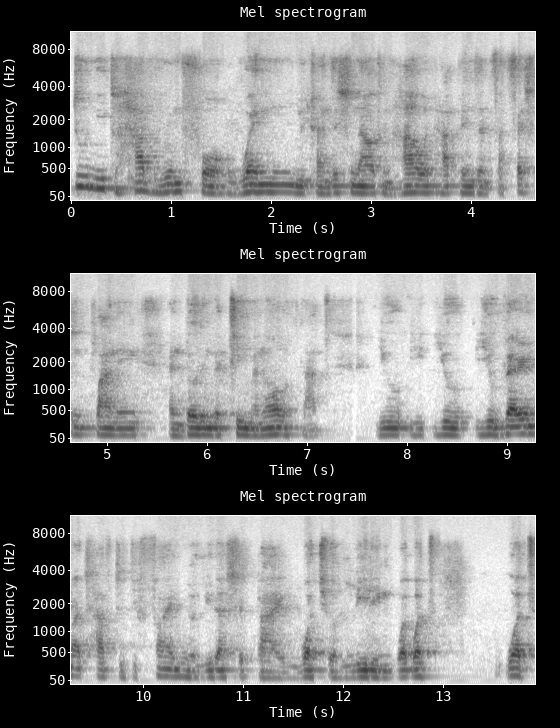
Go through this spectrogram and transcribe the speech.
do need to have room for when you transition out and how it happens and succession planning and building the team and all of that, you you you very much have to define your leadership by what you're leading, what what what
